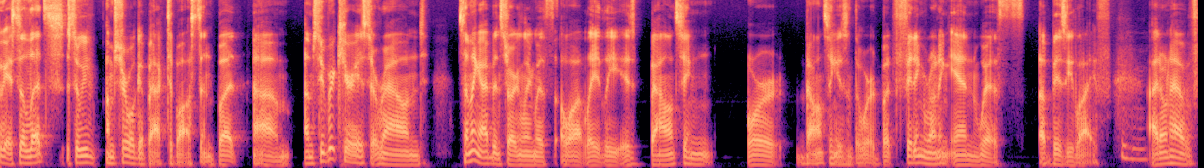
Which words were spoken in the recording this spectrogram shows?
okay, so let's. So we. I'm sure we'll get back to Boston, but um, I'm super curious around something I've been struggling with a lot lately is balancing, or balancing isn't the word, but fitting running in with a busy life. I don't have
